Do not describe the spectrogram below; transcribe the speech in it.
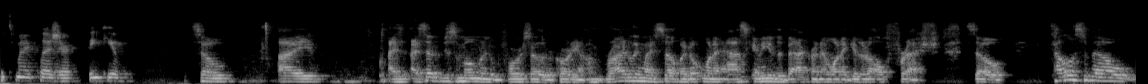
It's my pleasure. Thank you. So, I I, I, said just a moment ago before we started the recording, I'm bridling myself. I don't want to ask any of the background. I want to get it all fresh. So tell us about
